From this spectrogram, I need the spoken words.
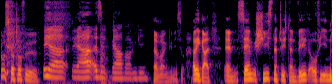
Los, Kartoffel. Ja, ja, also, ja, war irgendwie. Ja, war irgendwie nicht so. Aber egal. Ähm, Sam schießt natürlich dann wild auf ihn.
